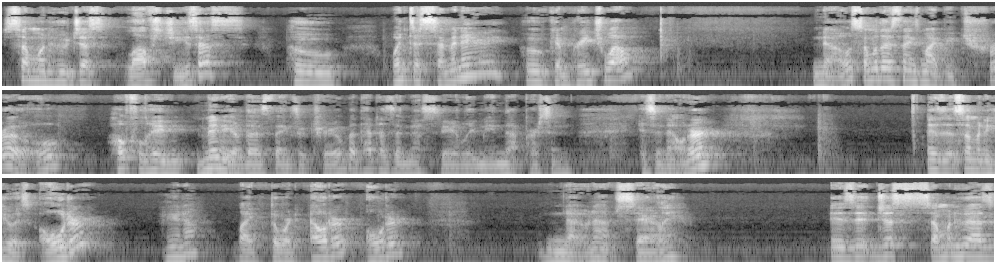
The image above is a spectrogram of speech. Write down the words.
someone who just loves Jesus, who went to seminary, who can preach well? No, some of those things might be true. Hopefully, many of those things are true, but that doesn't necessarily mean that person is an elder. Is it somebody who is older? You know, like the word elder, older? No, not necessarily. Is it just someone who has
